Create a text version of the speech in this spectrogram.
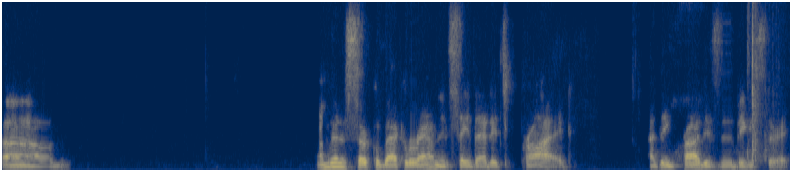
Um, I'm going to circle back around and say that it's pride. I think pride is the biggest threat.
